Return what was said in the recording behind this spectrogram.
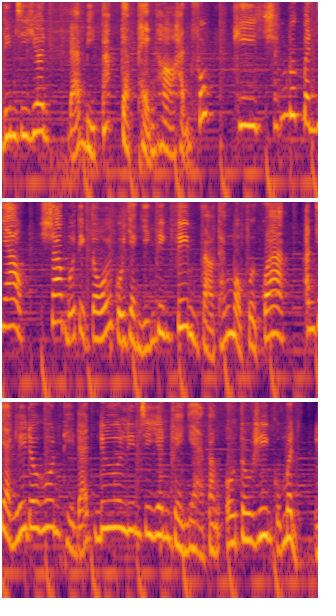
Lim Ji Yeon đã bị bắt gặp hẹn hò hạnh phúc khi sánh bước bên nhau sau bữa tiệc tối của dàn diễn viên phim vào tháng 1 vừa qua. Anh chàng Lee Do Hoon thì đã đưa Lim Ji Yeon về nhà bằng ô tô riêng của mình. Ừ,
